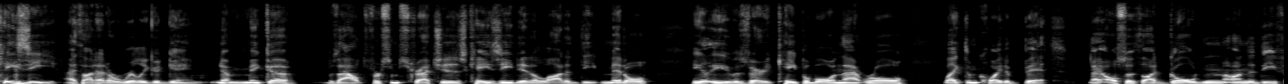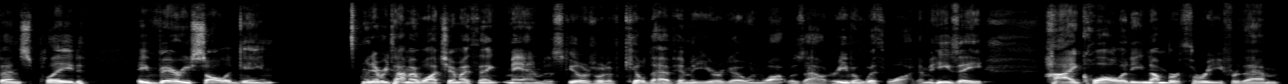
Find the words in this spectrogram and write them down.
Kazee, I thought had a really good game. You know, Minkah was out for some stretches. Kazee did a lot of deep middle. He, he was very capable in that role. Liked him quite a bit. I also thought Golden on the defense played a very solid game. And every time I watch him, I think, man, the Steelers would have killed to have him a year ago when Watt was out, or even with Watt. I mean, he's a high quality number three for them.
